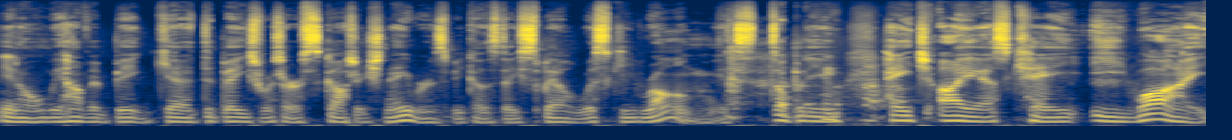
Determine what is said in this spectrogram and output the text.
You know, we have a big uh, debate with our Scottish neighbours because they spell whiskey wrong. It's W H I S K E Y,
